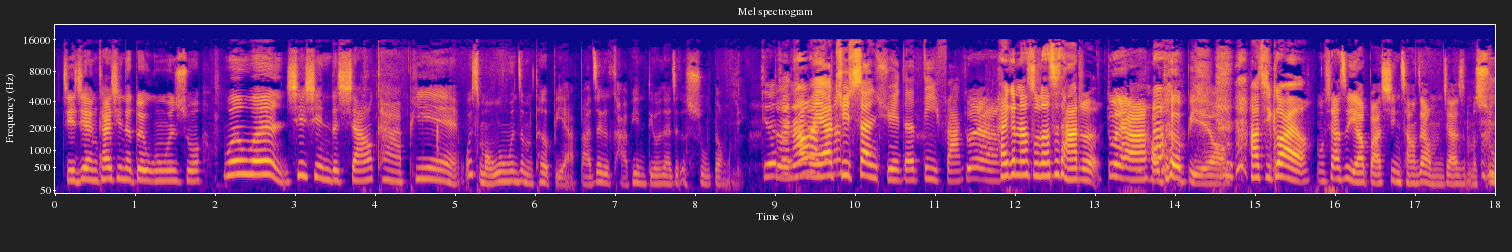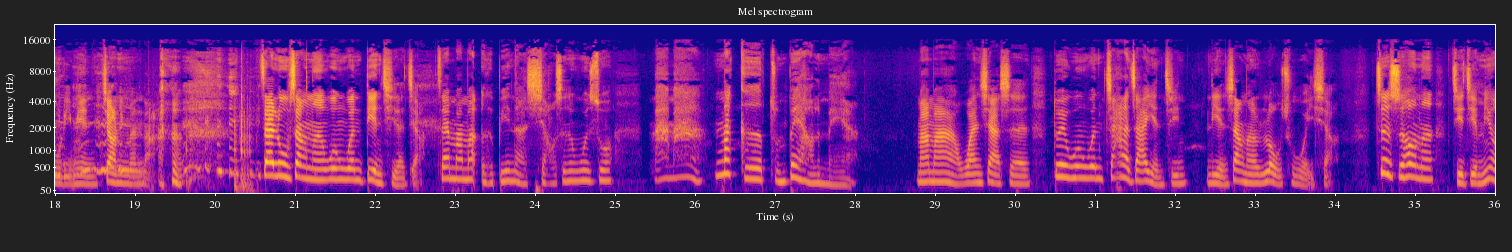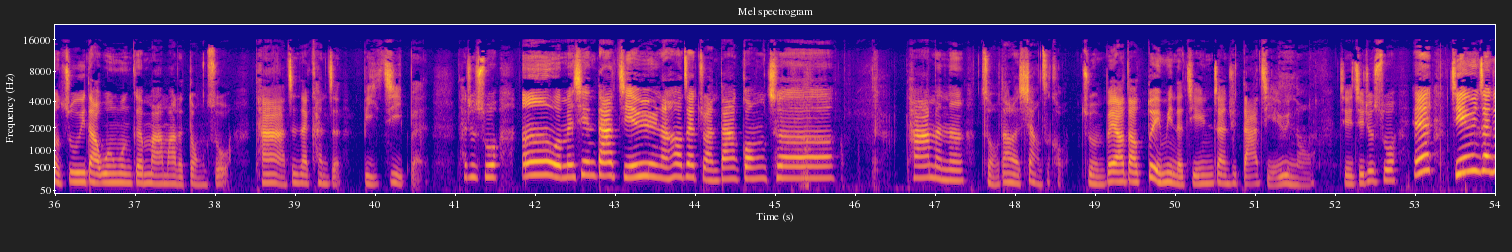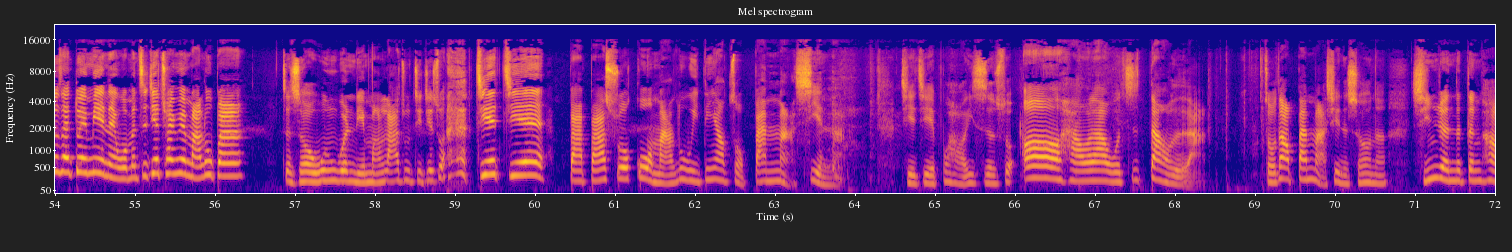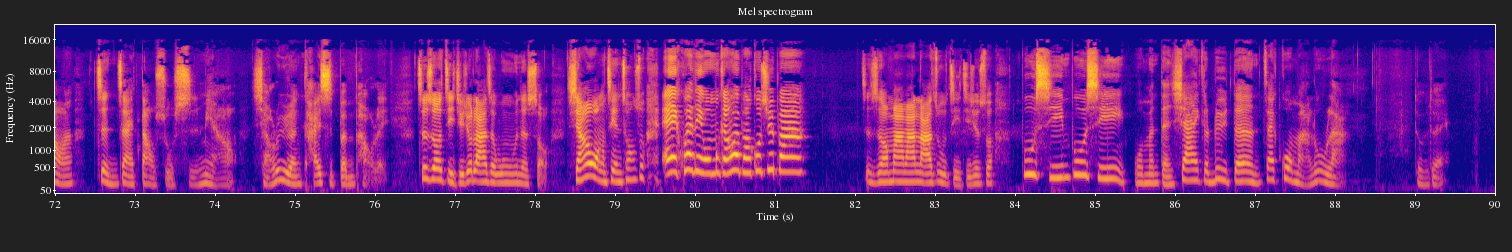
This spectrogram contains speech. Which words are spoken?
姐姐很开心的对温温说：“温温，谢谢你的小卡片。为什么温温这么特别啊？把这个卡片丢在这个树洞里。”对，他们要去上学的地方。对啊，还跟他说那是他的。对啊，好特别哦，好奇怪哦。我下次也要把信藏在我们家什么树里面，叫你们拿。在路上呢，温温踮起了脚，在妈妈耳边呢，小声的问说：“妈妈，那个准备好了没啊？”妈妈弯下身，对温温眨了眨眼睛，脸上呢露出微笑。这时候呢，姐姐没有注意到温温跟妈妈的动作。他正在看着笔记本，他就说：“嗯，我们先搭捷运，然后再转搭公车。”他们呢走到了巷子口，准备要到对面的捷运站去搭捷运哦。姐姐就说：“哎，捷运站就在对面呢，我们直接穿越马路吧。”这时候，温温连忙拉住姐姐说：“姐姐，爸爸说过马路一定要走斑马线呐。”姐姐不好意思的说：“哦，好啦，我知道了啦。”走到斑马线的时候呢，行人的灯号啊正在倒数十秒，小绿人开始奔跑嘞。这时候姐姐就拉着温温的手，想要往前冲，说：“哎，快点，我们赶快跑过去吧！”这时候妈妈拉住姐姐，就说：“不行，不行，我们等下一个绿灯再过马路啦，对不对？”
